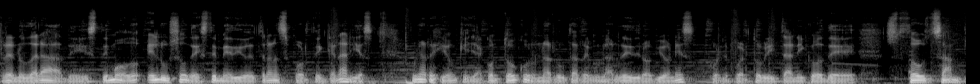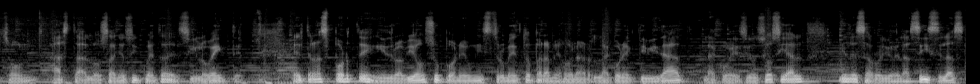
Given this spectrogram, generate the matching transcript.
reanudará de este modo el uso de este medio de transporte en Canarias, una región que ya contó con una ruta regular de hidroaviones con el puerto británico de Southampton hasta los años 50 del siglo XX. El transporte en hidroavión supone un instrumento para mejorar la conectividad, la cohesión social y el desarrollo de las islas,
